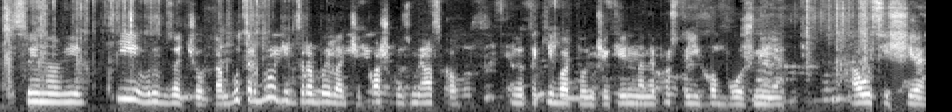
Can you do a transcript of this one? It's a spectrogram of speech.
синові і в рюкзачок. Там бутербродик зробила чи кашку з м'яском. І отакі батончики. Він мене просто їх обожнює. А ось іще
